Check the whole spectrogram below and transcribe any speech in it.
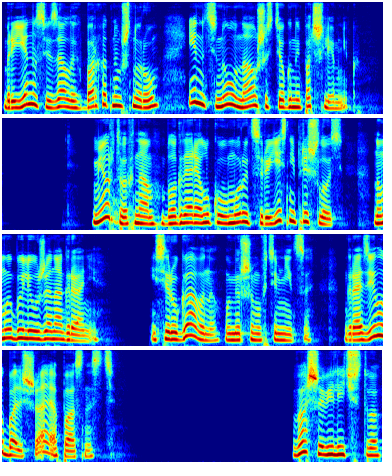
Бриена связала их бархатным шнуром и натянула на уши стеганый подшлемник. Мертвых нам, благодаря луковому рыцарю, есть не пришлось, но мы были уже на грани. И Сиру Гавану, умершему в темнице, грозила большая опасность. «Ваше Величество»,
